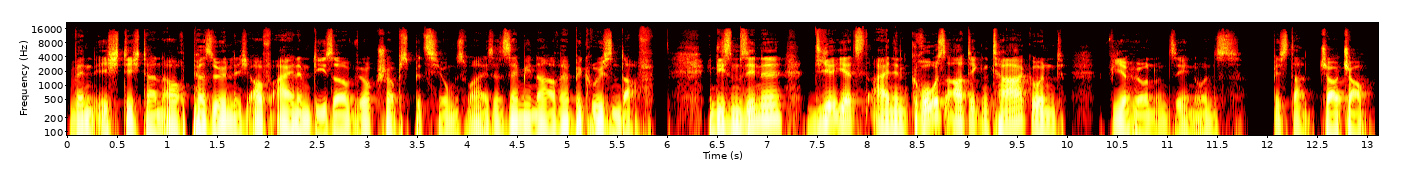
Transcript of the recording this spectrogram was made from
wenn ich dich dann auch persönlich auf einem dieser Workshops beziehungsweise Seminare begrüßen darf. In diesem Sinne, dir jetzt einen großartigen Tag und wir hören und sehen uns. Bis dann. Ciao, ciao.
